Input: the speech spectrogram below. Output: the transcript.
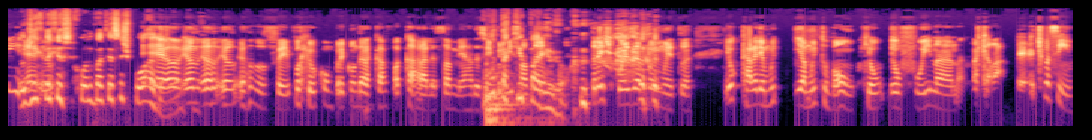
Ih, Eu é, diria que daqui a cinco anos vai ter essas porra, É, eu, cara. eu, eu, eu, eu não sei, porque eu comprei quando era caro pra caralho essa merda. Se imprimi que três, pariu, João. três coisas foi muito. E o cara, ele é muito, e é muito bom, que eu, eu fui na, na- naquela. É, tipo assim,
